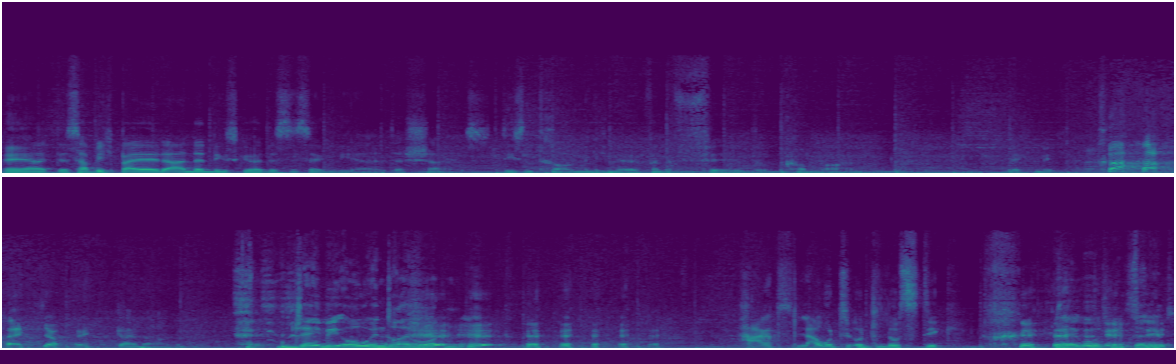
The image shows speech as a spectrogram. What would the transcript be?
Ja, das habe ich bei der anderen Dings gehört. Das ist irgendwie alter Scheiß. Diesen Traum will ich mir irgendwann erfüllen. Oh, come on. Leck mich. ich habe keine Ahnung. JBO in drei Worten. Hart, laut und lustig. Sehr gut. Sehr gut.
